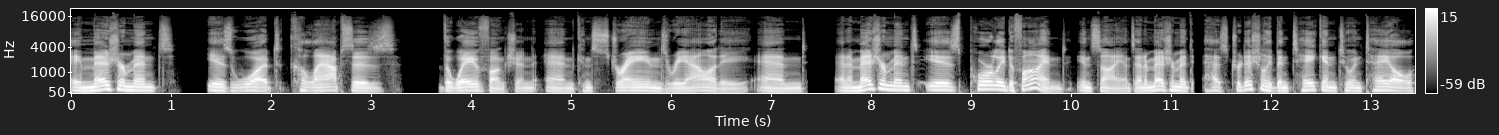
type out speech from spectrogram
a measurement is what collapses the wave function and constrains reality and and a measurement is poorly defined in science and a measurement has traditionally been taken to entail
